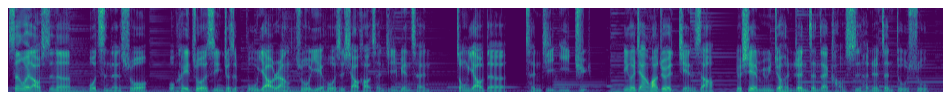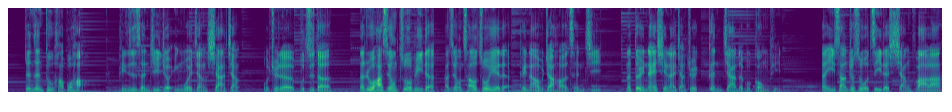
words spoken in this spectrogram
身为老师呢，我只能说，我可以做的事情就是不要让作业或者是小考成绩变成重要的成绩依据，因为这样的话就会减少有些人明明就很认真在考试，很认真读书，认真读好不好？平时成绩就因为这样下降，我觉得不值得。那如果他是用作弊的，他是用抄作业的，可以拿到比较好的成绩，那对于那一些人来讲就会更加的不公平。那以上就是我自己的想法啦。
